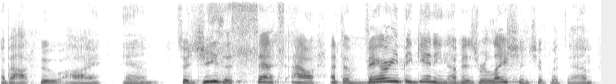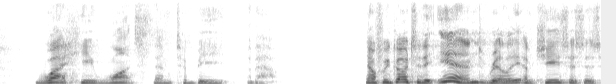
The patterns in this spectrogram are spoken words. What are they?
about who I am. So Jesus sets out at the very beginning of his relationship with them what he wants them to be about. Now, if we go to the end, really, of Jesus'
